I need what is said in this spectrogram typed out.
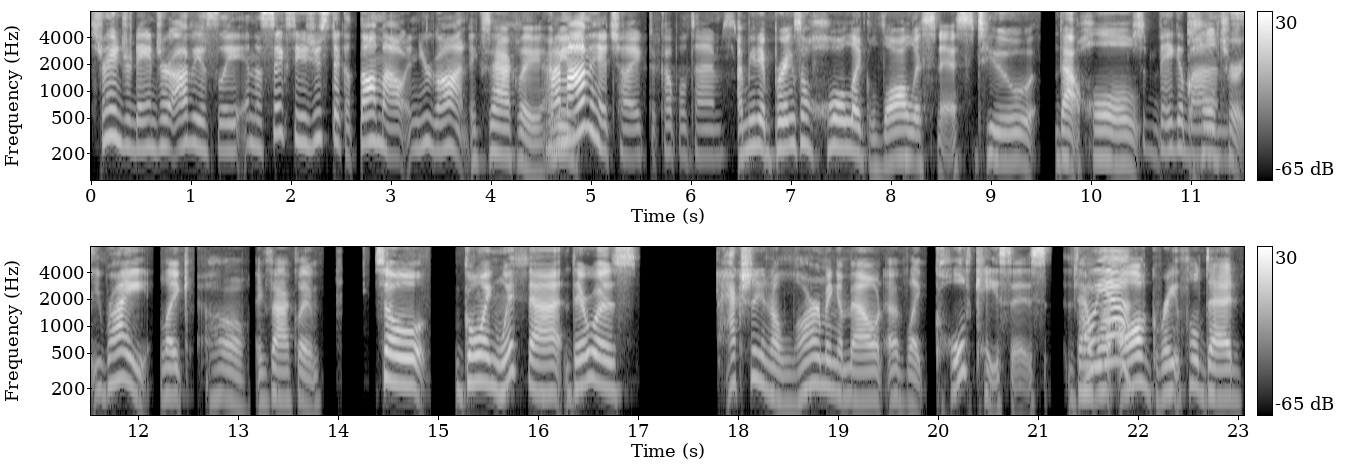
stranger danger, obviously. In the 60s, you stick a thumb out and you're gone. Exactly. My I mean, mom hitchhiked a couple times. I mean, it brings a whole like lawlessness to that whole culture. Right. Like, oh, exactly. So going with that, there was actually an alarming amount of like cold cases that Oh, were yeah. all Grateful Dead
